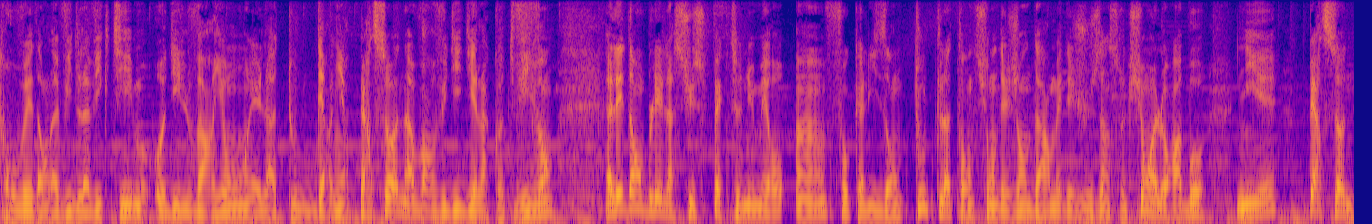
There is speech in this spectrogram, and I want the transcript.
trouvés dans la vie de la victime. Odile Varion est la toute dernière personne à avoir vu Didier Lacotte vivant. Elle est d'emblée la suspecte numéro un, focalisant toute l'attention des gendarmes et des juges d'instruction. Elle aura beau nier, Personne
